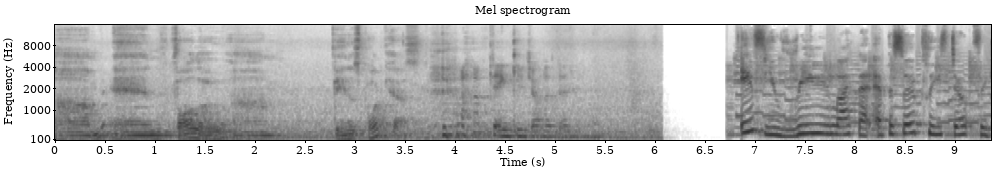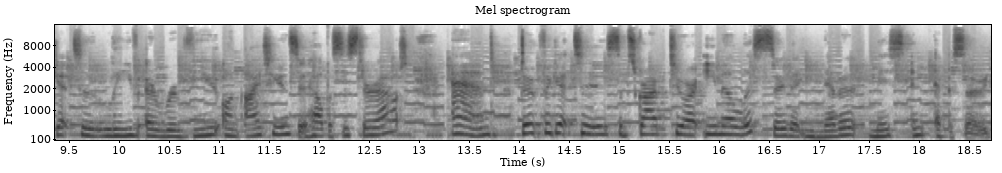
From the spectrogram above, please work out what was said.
um, and follow um, Dana's podcast. Thank you, Jonathan. If you really like that episode, please don't forget to leave a review on iTunes to help a sister out. And don't forget to subscribe to our email list so that you never miss an episode.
